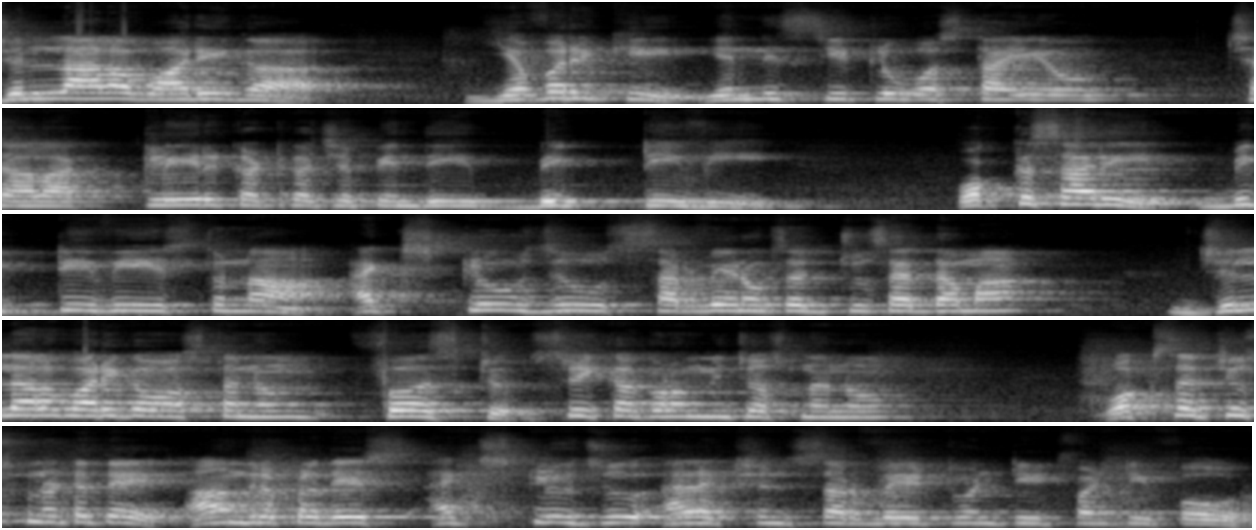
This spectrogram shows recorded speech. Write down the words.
జిల్లాల వారీగా ఎవరికి ఎన్ని సీట్లు వస్తాయో చాలా క్లియర్ కట్గా చెప్పింది బిగ్ టీవీ. ఒక్కసారి బిగ్ టీవీ ఇస్తున్న ఎక్స్క్లూజివ్ సర్వేను ఒకసారి చూసేద్దామా? జిల్లాల వారీగా వస్తాను. ఫస్ట్ శ్రీకాకుళం నుంచి వస్తున్నాను. ఒకసారి చూసుకున్నట్టయితే Andhra Pradesh exclusive election survey twenty twenty four.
